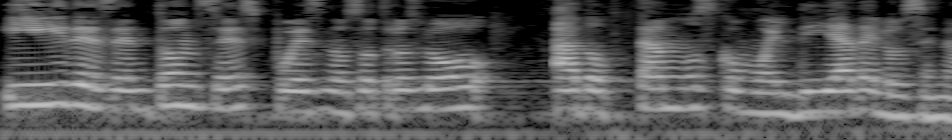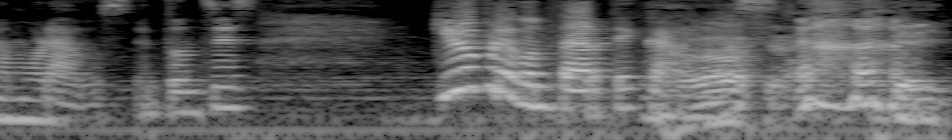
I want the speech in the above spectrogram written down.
y desde entonces, pues nosotros lo adoptamos como el Día de los Enamorados. Entonces, quiero preguntarte, Carlos, Ok.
